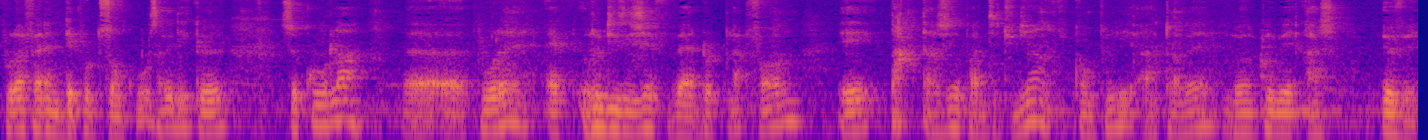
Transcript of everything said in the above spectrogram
pourrait faire un dépôt de son cours, ça veut dire que ce cours-là pourrait être redirigé vers d'autres plateformes et partagé par des étudiants, y compris à travers leur PBH EV.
